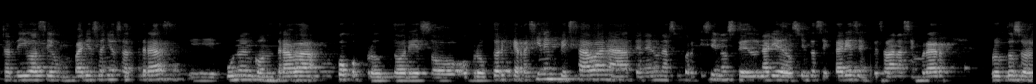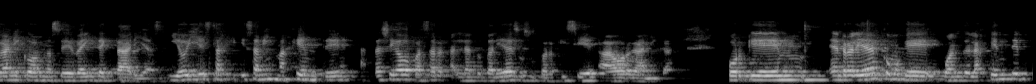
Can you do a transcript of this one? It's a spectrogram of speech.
ya te digo, hace varios años atrás, eh, uno encontraba pocos productores o, productores que recién empezaban a tener una superficie, no sé, de un área de 200 hectáreas, empezaban a sembrar productos orgánicos, no sé, 20 hectáreas. Y hoy esa, misma gente ha llegado a pasar la totalidad de su superficie a orgánica porque mm, en realidad es como que cuando la gente,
